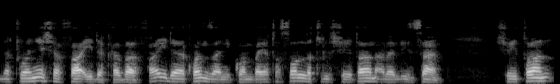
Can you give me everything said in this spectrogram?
inatuonyesha faida kadhaa. Faida ya kwanza ni kwamba yatasallatu shaitan ala al-insan shaitan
